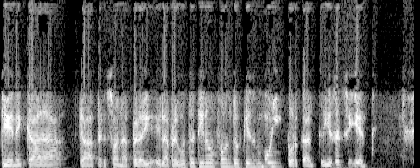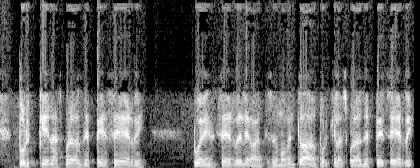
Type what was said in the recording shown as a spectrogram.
tiene cada, cada persona. Pero ahí, la pregunta tiene un fondo que es muy importante y es el siguiente. ¿Por qué las pruebas de PCR pueden ser relevantes en un momento dado? Porque las pruebas de PCR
